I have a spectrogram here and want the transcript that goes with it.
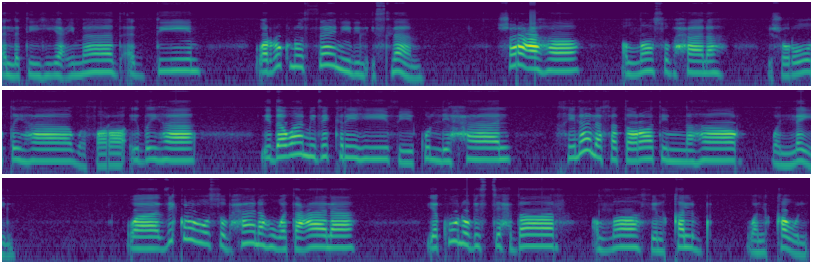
التي هي عماد الدين والركن الثاني للإسلام. شرعها الله سبحانه بشروطها وفرائضها لدوام ذكره في كل حال خلال فترات النهار والليل. وذكره سبحانه وتعالى يكون باستحضار الله في القلب والقول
